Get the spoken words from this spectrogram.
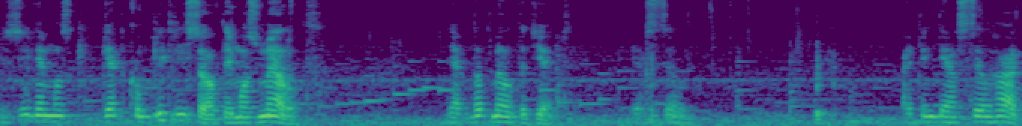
You see they must get completely soft, they must melt. They have not melted yet. They are still I think they are still hard.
